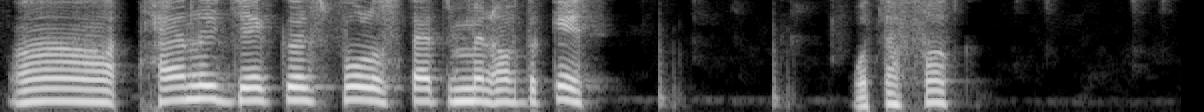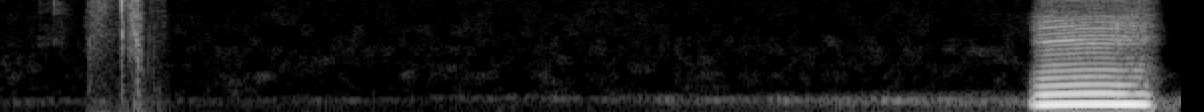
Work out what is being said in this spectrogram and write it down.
Uh, Henry Jacobs full statement of the case. What the fuck? Hmm.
